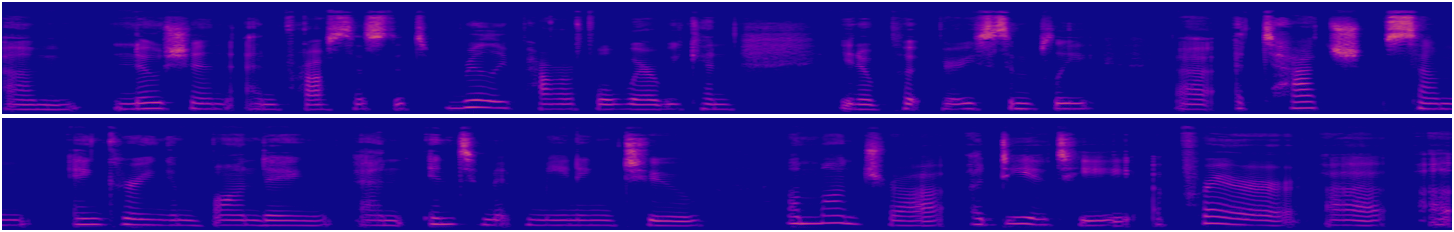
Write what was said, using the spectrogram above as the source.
um, notion and process that's really powerful where we can, you know, put very simply, uh, attach some anchoring and bonding and intimate meaning to a mantra, a deity, a prayer, uh, uh,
